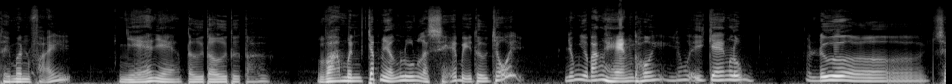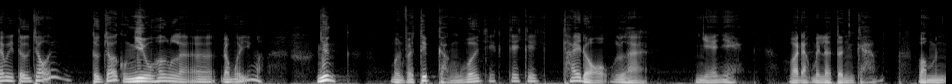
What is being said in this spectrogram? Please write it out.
Thì mình phải nhẹ nhàng từ từ từ từ. Và mình chấp nhận luôn là sẽ bị từ chối giống như bán hàng thôi giống y chang luôn. Đưa uh, sẽ bị từ chối. Từ chối còn nhiều hơn là ờ, đồng ý mà. Nhưng mình phải tiếp cận với cái cái cái thái độ là nhẹ nhàng và đặc biệt là tình cảm. Và mình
